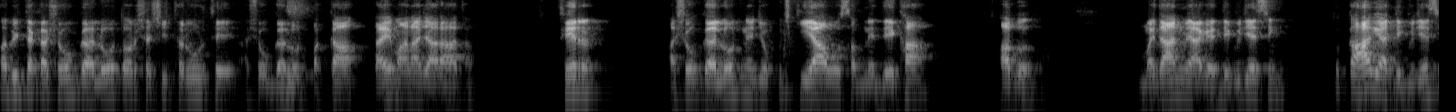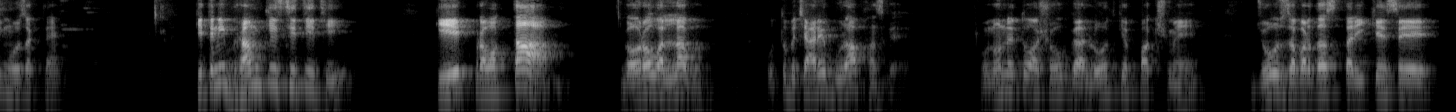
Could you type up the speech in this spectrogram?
अभी तक अशोक गहलोत और शशि थरूर थे। अशोक गहलोत पक्का तय माना जा रहा था। फिर अशोक गहलोत ने जो कुछ किया, वो सबने देखा। अब मैदान में आ गए दिग्विजय सिंह। तो कहा गया दिग्विजय सिंह हो सकते हैं। कितनी भ्रम की स्थिति थी कि एक प्रवक्ता गौरव वल्लभ, वो तो बेचारे बुरा फंस गए। उन्होंने तो अशोक गहलोत के पक्ष में जो ज़बरदस्त तरीके से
